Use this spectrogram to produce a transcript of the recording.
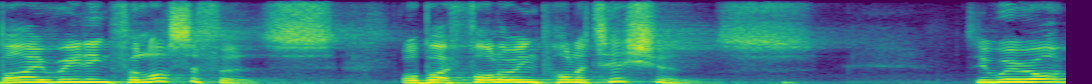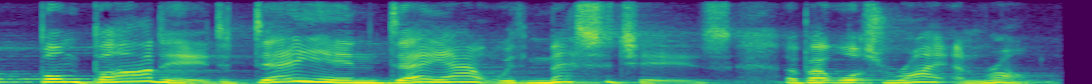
by reading philosophers or by following politicians. See, we're bombarded day in, day out with messages about what's right and wrong.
